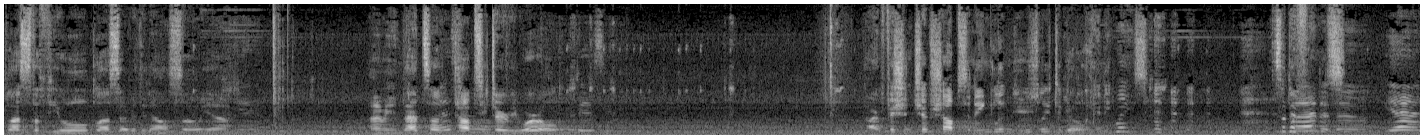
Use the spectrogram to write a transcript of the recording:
plus the fuel plus everything else. So yeah, Yeah. I mean that's a topsy-turvy world. It is. Aren't fish and chip shops in England usually to go anyways? What's the Well, I difference? don't know. Yeah.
